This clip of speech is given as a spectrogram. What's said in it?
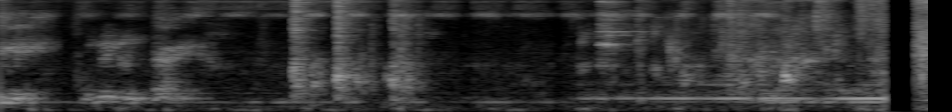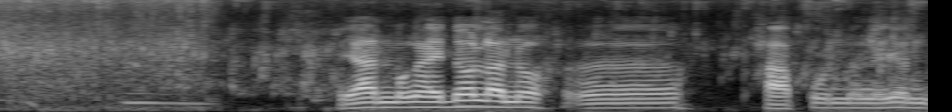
Sige, uminom tayo. Yan mga idol ano, ah, hapon na ngayon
